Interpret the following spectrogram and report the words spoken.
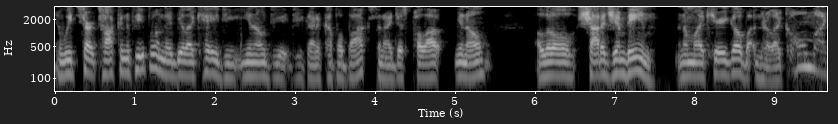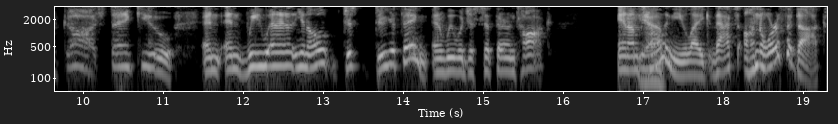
and we'd start talking to people and they'd be like hey do you, you know do you, do you got a couple bucks and i just pull out you know a little shot of jim beam and I'm like, here you go. But and they're like, oh my gosh, thank you. And and we went, you know, just do your thing. And we would just sit there and talk. And I'm yeah. telling you, like, that's unorthodox.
